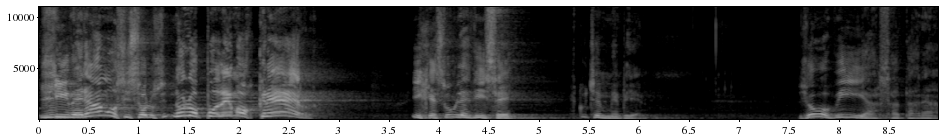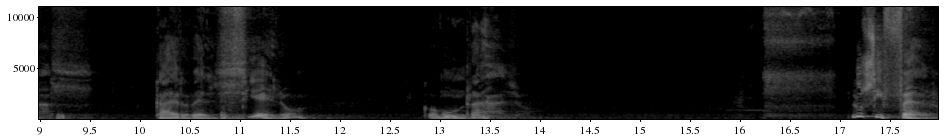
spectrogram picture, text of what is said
liberamos y solucionamos, no lo podemos creer. Y Jesús les dice, escúchenme bien, yo vi a Satanás caer del cielo como un rayo. Lucifer,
